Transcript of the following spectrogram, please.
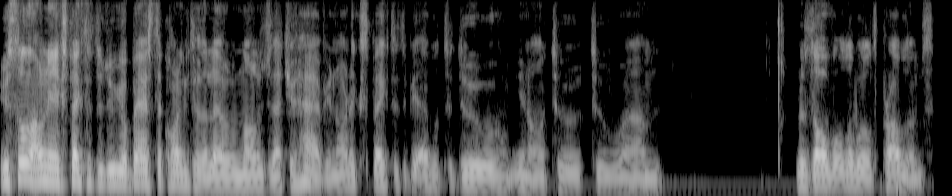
you're still only expected to do your best according to the level of knowledge that you have. You're not expected to be able to do, you know, to to um, resolve all the world's problems.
